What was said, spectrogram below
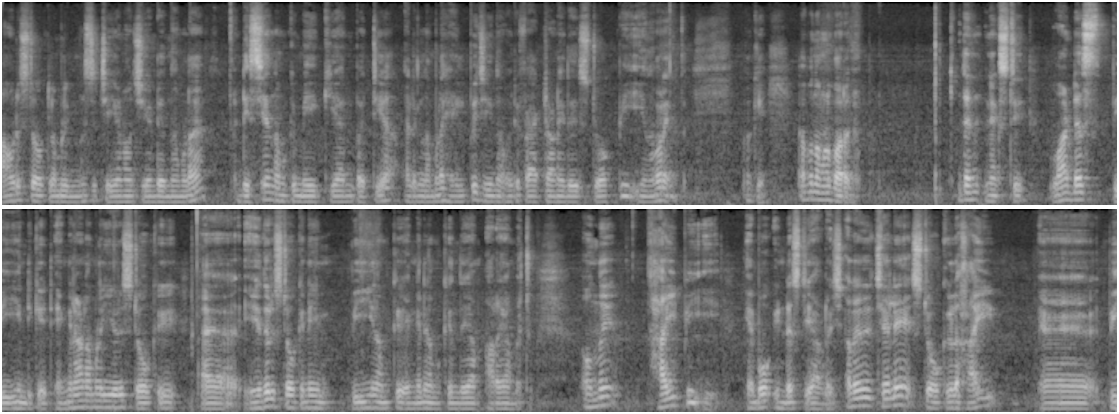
ആ ഒരു സ്റ്റോക്കിൽ നമ്മൾ ഇൻവെസ്റ്റ് ചെയ്യണോ ചെയ്യേണ്ടത് നമ്മളെ ഡിസിഷൻ നമുക്ക് മേക്ക് ചെയ്യാൻ പറ്റിയ അല്ലെങ്കിൽ നമ്മളെ ഹെൽപ്പ് ചെയ്യുന്ന ഒരു ഫാക്ടറാണ് ഇത് സ്റ്റോക്ക് പി എന്ന് പറയുന്നത്. ഓക്കെ അപ്പോൾ നമ്മൾ പറഞ്ഞു. Then next what does P indicate എങ്ങനെയാണ് നമ്മൾ ഈ ഒരു സ്റ്റോക്ക് ഏതൊരു സ്റ്റോക്കിന്റെയും പി നമുക്ക് എങ്ങനെ നമുക്ക് എന്ത് ചെയ്യാം അറിയാൻ പറ്റും. ഒന്ന് high P E above industry average അതായത് ചില സ്റ്റോക്കുകൾ ഹൈ പി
